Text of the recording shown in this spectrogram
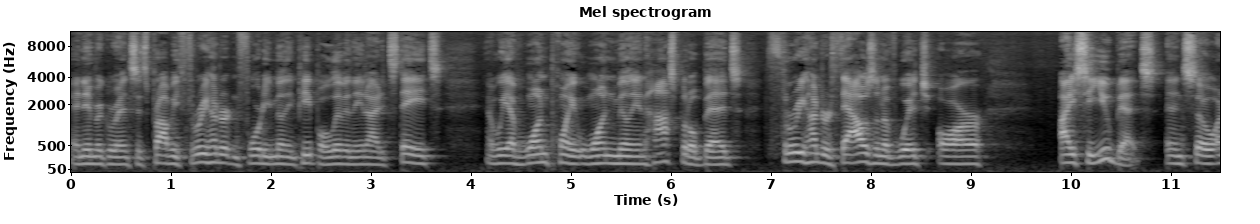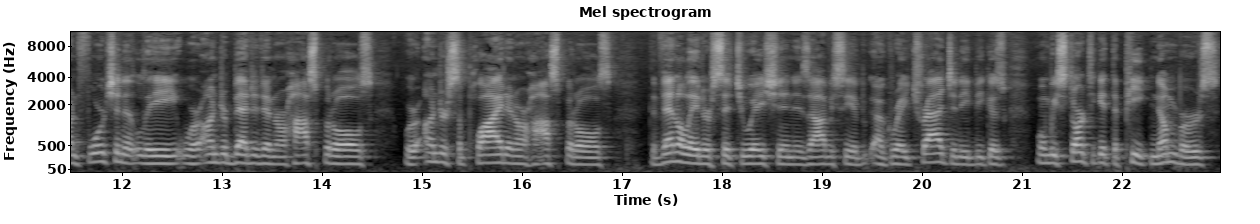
and immigrants, it's probably 340 million people live in the United States, and we have 1.1 million hospital beds, 300,000 of which are ICU beds. And so, unfortunately, we're underbedded in our hospitals, we're undersupplied in our hospitals. The ventilator situation is obviously a, a great tragedy because when we start to get the peak numbers,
